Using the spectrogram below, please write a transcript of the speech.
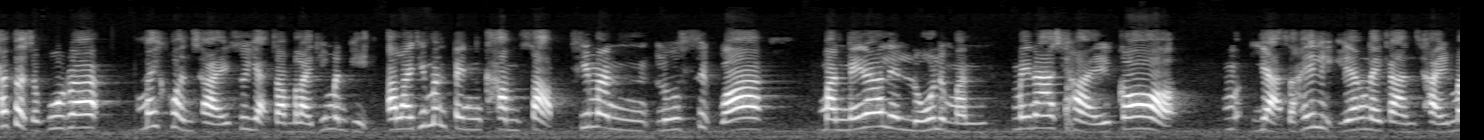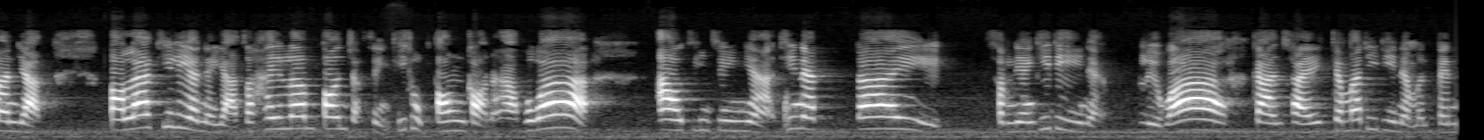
ถ้าเกิดจะพูดว่าไม่ควรใช้คืออย่าจำอะไรที่มันผิด อะไรที่มันเป็นคำศัพท์ที่มันรู้สึกว่า มันไม่น่าเรียนรู้หรือมันไม่น่าใช้ก็อยากจะให้หลีกเลี่ยงในการใช้มันอยากตอนแรกที่เรียนเนี่ยอยากจะให้เริ่มต้นจากสิ่งที่ถูกต้องก่อนนะคะ เพราะว่าเอาจริงๆเนี่ยที่แนทได้สำเนียงที่ดีเนี่ย หรือว่าการใช้แกรมมาที่ดีเนี่ยมันเป็น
